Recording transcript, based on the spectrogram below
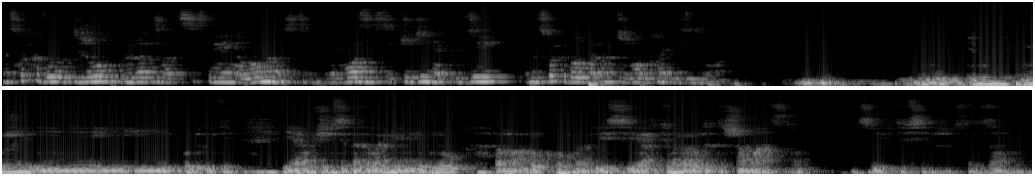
Насколько было тяжело погружаться в это состояние ломаности, нервозности, отчуждения от людей, и насколько было потом тяжело выходить из него? Ну, Дело не в погружении не, и, и в выходе. Я вообще всегда говорю, я не люблю вокруг профессии актера вот это шаманство. Сейчас видите все, пожалуйста,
